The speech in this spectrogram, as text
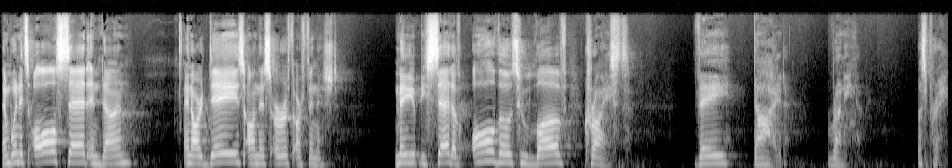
And when it's all said and done, and our days on this earth are finished, may it be said of all those who love Christ, they died running. Let's pray.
